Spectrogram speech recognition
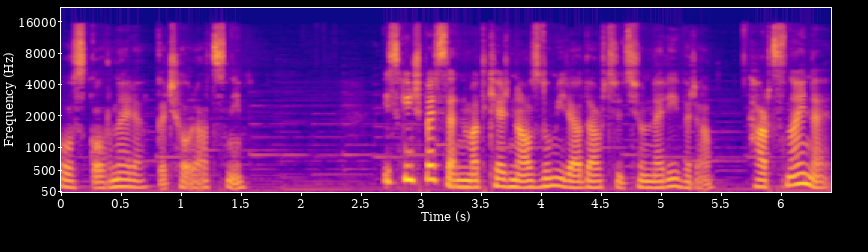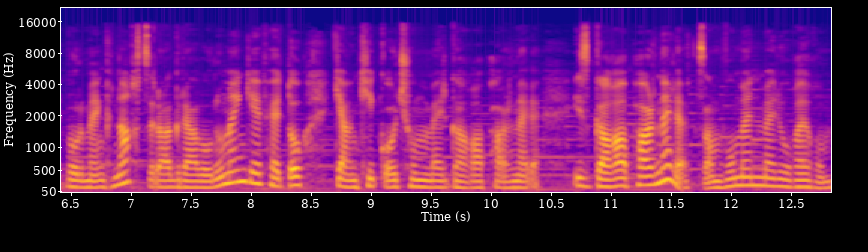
ոսկորները կչորացնի։ Իսկ ինչպես են մտքերն ազդում իրադարձությունների վրա։ Հարցն այն է, որ մենք նախ ծրագրավորում ենք եւ հետո կյանքի կոչում մեր գաղափարները, իսկ գաղափարները ծնվում են մեր ուղեղում։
